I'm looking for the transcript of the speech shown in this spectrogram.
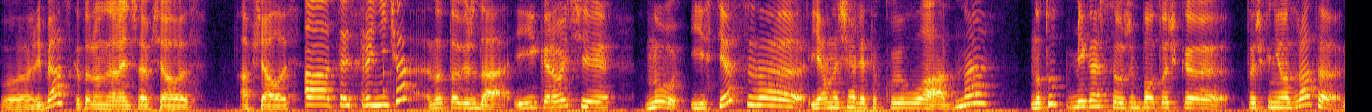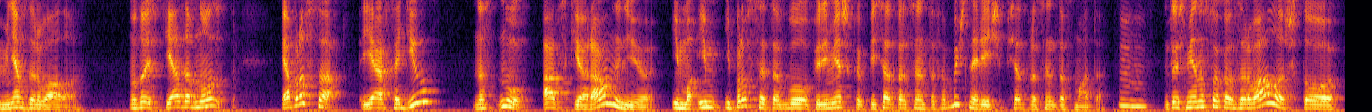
э, ребят, с которыми она раньше общалась. Общалась. А, то есть тройничок? Ну, то бишь, да. И, короче, ну, естественно, я вначале такой, ладно. Но тут, мне кажется, уже была точка, точка невозврата, меня взорвало. Ну, то есть, я давно... Я просто... Я ходил, ну, адский орал на нее, и, и, и просто это было перемешка 50% обычной речи, 50% мата. Угу. И, то есть меня настолько взорвало, что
